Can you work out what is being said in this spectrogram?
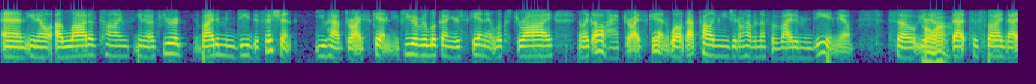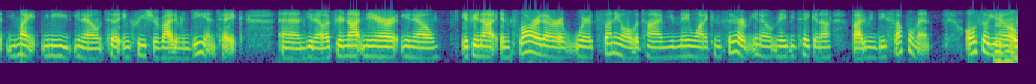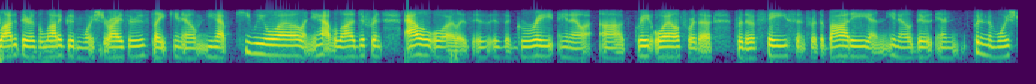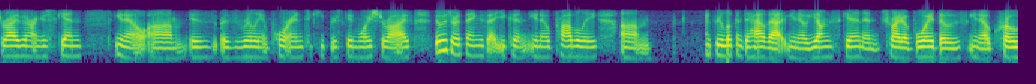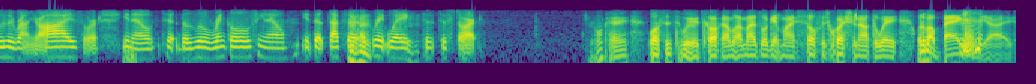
and you know a lot of times you know if you're vitamin D deficient you have dry skin. If you ever look on your skin and it looks dry, you're like, "Oh, I have dry skin." Well, that probably means you don't have enough of vitamin D in you. So you oh, know wow. that's a sign that you might you need you know to increase your vitamin D intake, and you know if you're not near you know if you're not in Florida or where it's sunny all the time, you may want to consider, you know, maybe taking a vitamin D supplement. Also, you know, mm-hmm. a lot of there's a lot of good moisturizers. Like you know, you have kiwi oil, and you have a lot of different aloe oil is is, is a great you know uh, great oil for the for the face and for the body, and you know there and putting a moisturizer on your skin you know um is is really important to keep your skin moisturized those are things that you can you know probably um if you're looking to have that you know young skin and try to avoid those you know crows around your eyes or you know to, those little wrinkles you know it, that that's a, mm-hmm. a great way mm-hmm. to to start okay well since we're talking I, I might as well get my selfish question out the way what about bags under the eyes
